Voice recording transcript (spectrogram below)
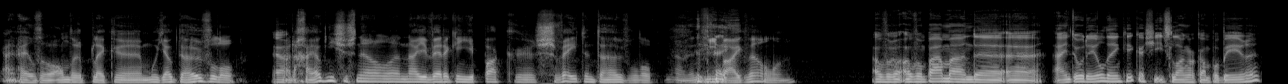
ja, in heel veel andere plekken moet je ook de heuvel op. Ja. Maar dan ga je ook niet zo snel eh, naar je werk in je pak eh, zwetend de heuvel op. Nou, een e-bike wel. eh. Over, over een paar maanden eh, eindoordeel, denk ik. Als je iets langer kan proberen.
